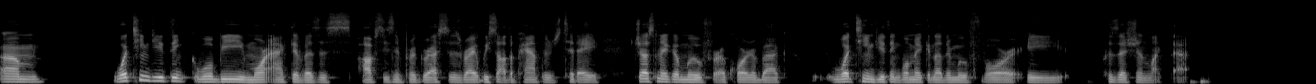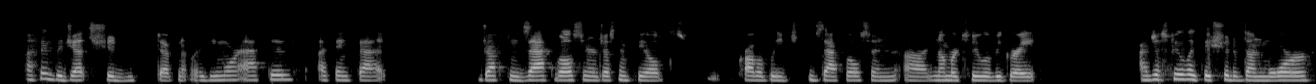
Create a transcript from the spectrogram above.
Um, what team do you think will be more active as this offseason progresses, right? We saw the Panthers today just make a move for a quarterback. What team do you think will make another move for a position like that? I think the Jets should definitely be more active. I think that drafting Zach Wilson or Justin Fields, probably Zach Wilson, uh, number two would be great. I just feel like they should have done more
